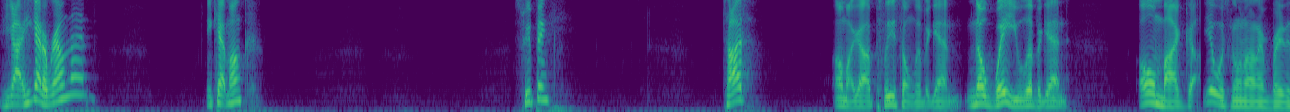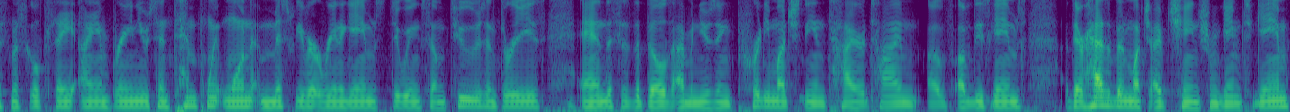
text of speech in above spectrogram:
he got he got around that. Incap monk. Sweeping. Todd? Oh my god, please don't live again. No way you live again. Oh my god. Yo, what's going on everybody? This is Mystical. Today I am bringing you some 10.1 Mistweaver Arena games, doing some 2s and 3s, and this is the build I've been using pretty much the entire time of, of these games. There hasn't been much I've changed from game to game.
